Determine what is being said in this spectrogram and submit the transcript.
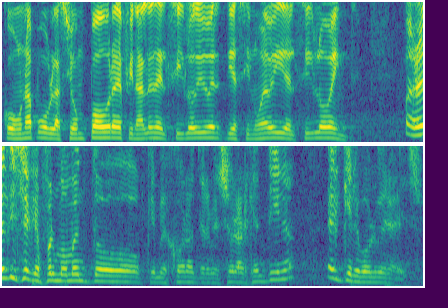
con una población pobre de finales del siglo XIX y del siglo XX. Bueno, él dice que fue el momento que mejor atravesó la Argentina. Él quiere volver a eso.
